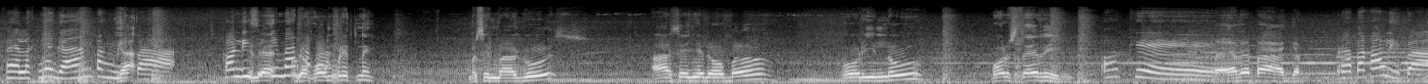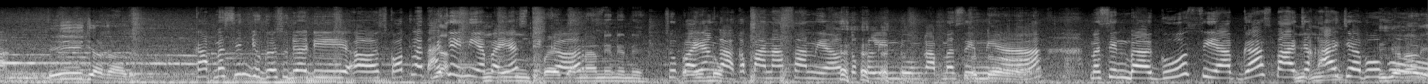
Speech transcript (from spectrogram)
Velgnya gampang nih, Ya. Pak. Kondisi Udah, gimana, udah Pak? komplit nih. Mesin bagus, AC-nya double, Korindo, power steering. Oke. PR-nya pajak Berapa kali, Pak? tiga kali. Kap mesin juga sudah di uh, Scotland aja ini ya, Pak ya, stiker. Ini nih. supaya nggak kepanasan ya untuk pelindung kap mesinnya. Mesin bagus, siap gas, pajak Mm-mm, aja Bobo. tiga kali,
